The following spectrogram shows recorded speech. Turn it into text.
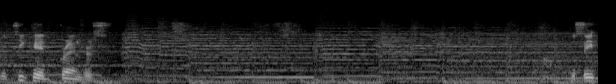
the ticket printers. You see,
